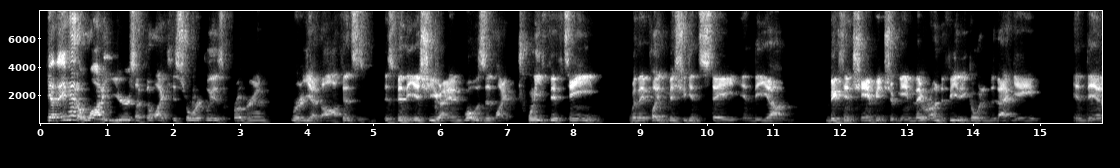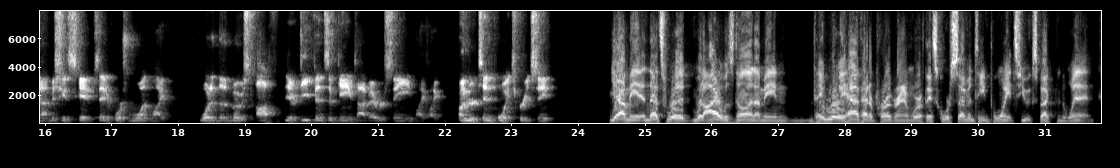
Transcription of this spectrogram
Yeah, they've had a lot of years, I feel like, historically as a program where yeah, the offense has, has been the issue. And what was it like 2015 when they played Michigan State in the um, Big Ten championship game? They were undefeated going into that game, and then uh, Michigan State, of course, won like one of the most off you know defensive games I've ever seen, like like under 10 points for each team. Yeah, I mean, and that's what what Iowa's done. I mean, they really have had a program where if they score 17 points, you expect them to win.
